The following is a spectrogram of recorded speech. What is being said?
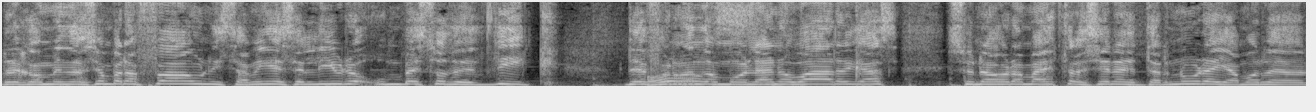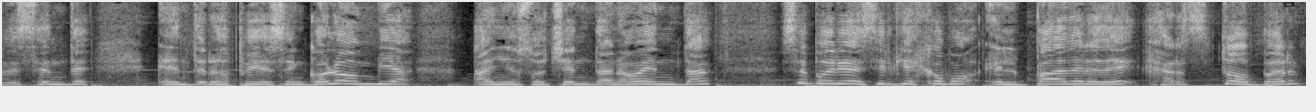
Recomendación para Faun, mis amigas, el libro Un beso de Dick, de Oh, Fernando sí. Molano Vargas. Es una obra maestra llena de ternura y amor de adolescente entre los pibes en Colombia, años 80-90. Se podría decir que es como el padre de Heartstopper.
